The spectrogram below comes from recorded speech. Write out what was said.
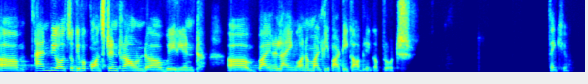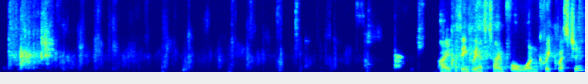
Um, and we also give a constant round uh, variant uh, by relying on a multi-party garbling approach. Thank you. I think we have time for one quick question.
